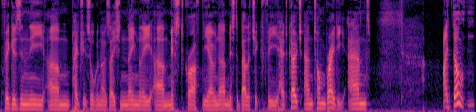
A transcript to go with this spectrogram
figures in the um, Patriots organization, namely um, Mr. Kraft, the owner, Mr. Belichick, the head coach, and Tom Brady. And I don't.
